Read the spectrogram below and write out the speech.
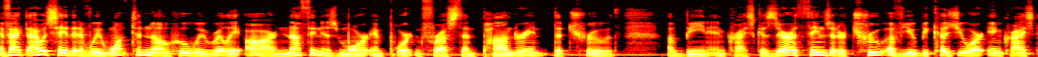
In fact, I would say that if we want to know who we really are, nothing is more important for us than pondering the truth of being in Christ. Because there are things that are true of you because you are in Christ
